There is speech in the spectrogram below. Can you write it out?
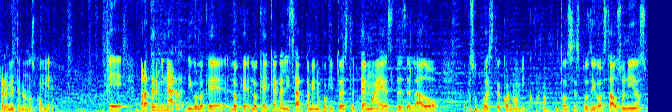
realmente no nos conviene. para terminar, digo, lo que, lo, que, lo que hay que analizar también un poquito de este tema es desde el lado, por supuesto, económico. Entonces, pues digo, Estados Unidos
